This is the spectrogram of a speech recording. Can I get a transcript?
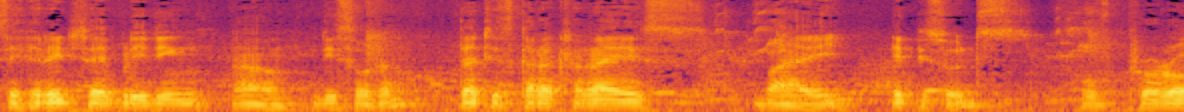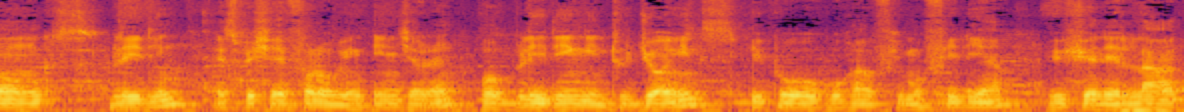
It's a hereditary bleeding um, disorder that is characterized by episodes of prolonged bleeding, especially following injury or bleeding into joints. People who have hemophilia usually lack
